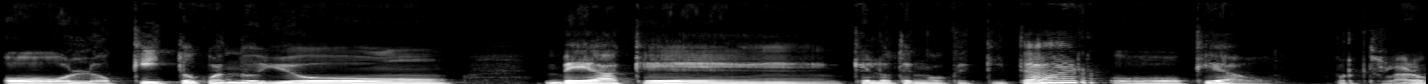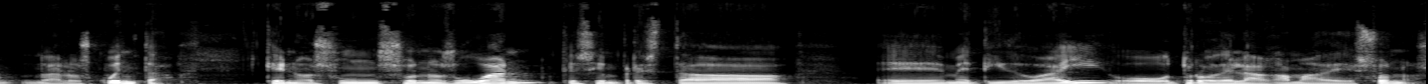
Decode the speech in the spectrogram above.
¿O lo quito cuando yo vea que, que lo tengo que quitar? ¿O qué hago? Porque claro, daros cuenta que no es un Sonos One que siempre está eh, metido ahí o otro de la gama de Sonos.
